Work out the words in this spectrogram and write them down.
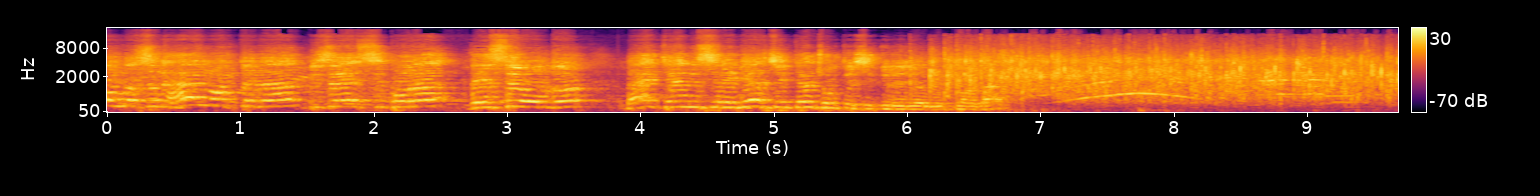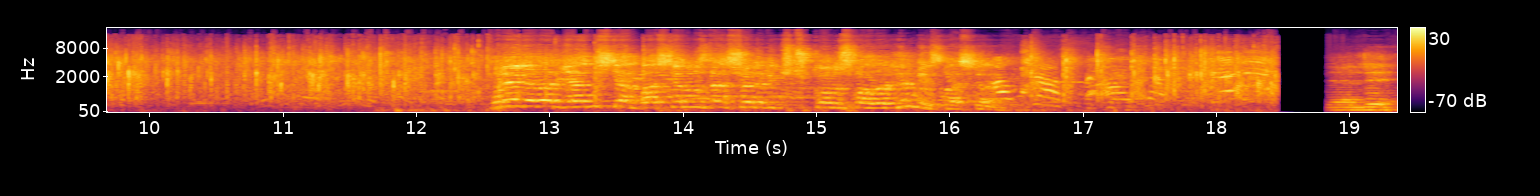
olmasın her noktada bize spora destek oldu. Ben kendisine gerçekten çok teşekkür ediyorum bu konuda. Gelmişken başkanımızdan şöyle bir küçük konuşma alabilir miyiz başkanım? Değerli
